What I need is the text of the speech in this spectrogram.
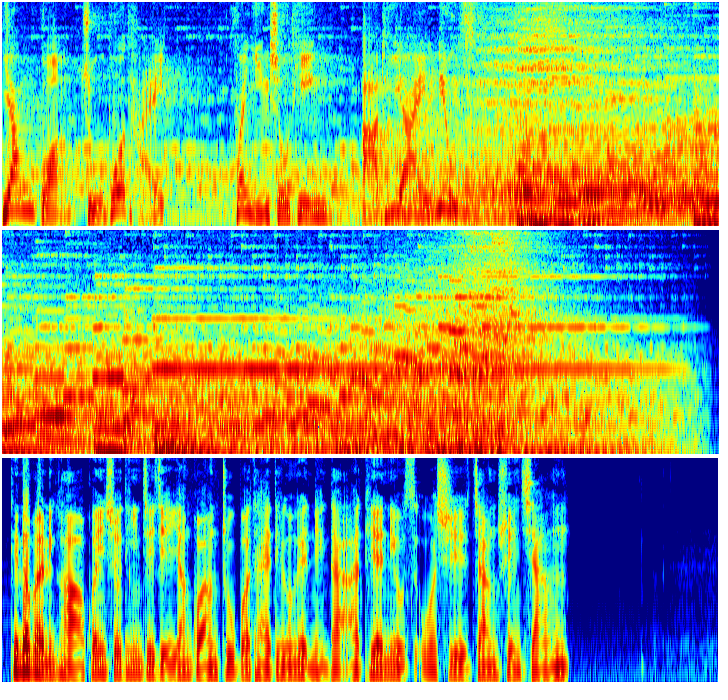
央广主播台，欢迎收听 RTI News。听众朋友您好，欢迎收听这节央广主播台提供给您的 RTI News，我是张顺祥。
